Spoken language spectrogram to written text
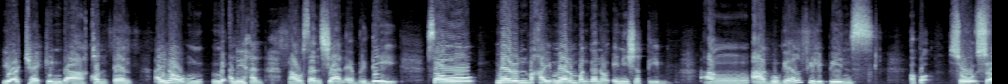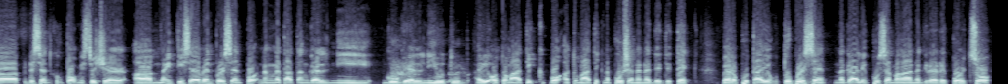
you are checking the content. I know, may- ano yan, thousands yan every day. So, meron ba kayo, meron bang ganong initiative ang ah, Google Philippines? Opo. So, sa present ko po, Mr. Chair, um, 97% po ng natatanggal ni Google, ni YouTube, ay automatic po, automatic na po siya na nadedetect. Meron po tayong 2% na galing po sa mga nagre-report. So,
